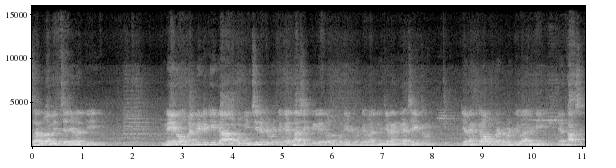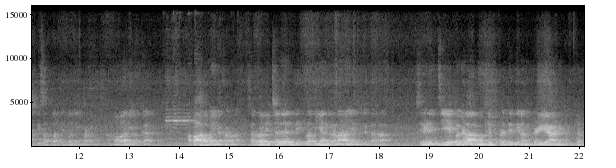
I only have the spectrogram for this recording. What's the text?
సర్వవిచ్చ జడతి నేను అన్నిటికీ నాకు మించినటువంటి మేధాశక్తి లేదు అనుకునేటువంటి వారిని జడంగా చేయటం జడంగా ఉన్నటువంటి వారిని మేధాశక్తి సంపత్తితో నింపటం అమ్మవారి యొక్క అపారమైన కరుణ. సర్వవిచ్చదది ప్రతియంత్రణ యంత్రిత శ్రీనిత్యే బగళాముఖ్య ప్రతిదినం కళ్యాణి తుభ్యం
